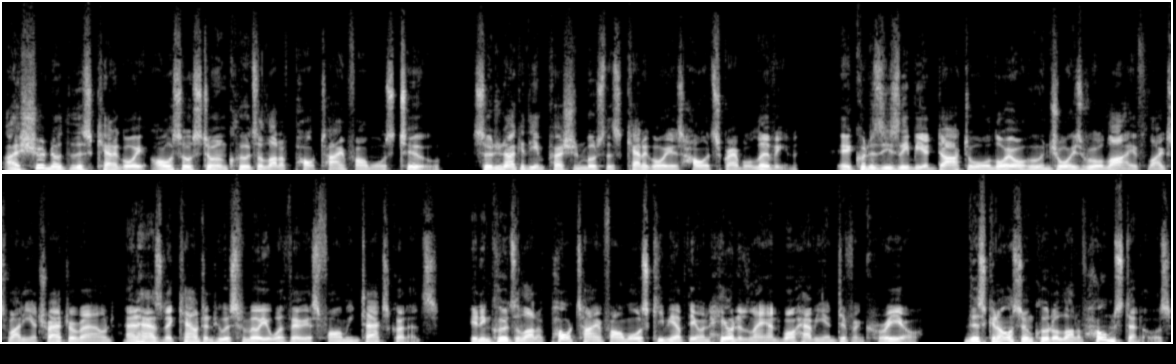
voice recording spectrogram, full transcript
I should note that this category also still includes a lot of part time farmers too, so do not get the impression most of this category is hard scrabble living. It could as easily be a doctor or lawyer who enjoys rural life, likes riding a tractor around, and has an accountant who is familiar with various farming tax credits. It includes a lot of part time farmers keeping up their inherited land while having a different career. This can also include a lot of homesteaders,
